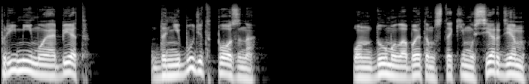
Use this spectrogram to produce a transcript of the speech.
Прими мой обет, да не будет поздно». Он думал об этом с таким усердием,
